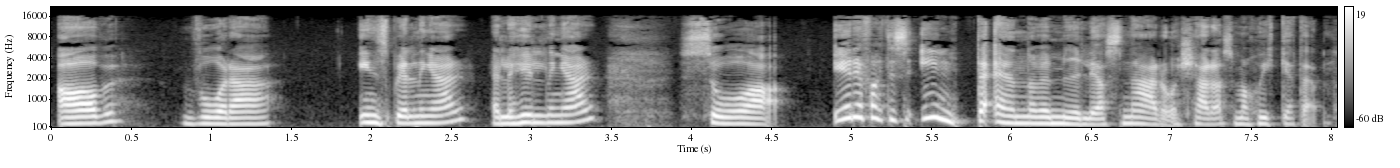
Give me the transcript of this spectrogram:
av våra inspelningar eller hyllningar så är det faktiskt inte en av Emilias nära och kära som har skickat den.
